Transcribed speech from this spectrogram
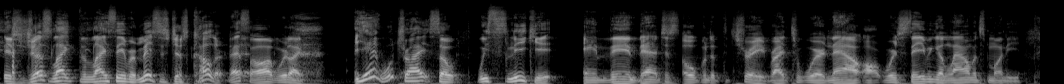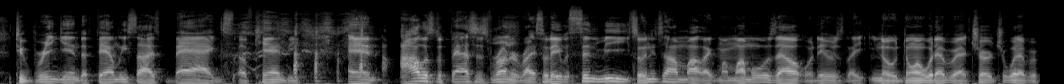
it's just like the lifesaver mints. It's just color. That's all. We're like, yeah, we'll try it. So we sneak it. And then that just opened up the trade, right? To where now uh, we're saving allowance money to bring in the family size bags of candy. and I was the fastest runner, right? So they would send me. So anytime my like my mama was out or they was like, you know, doing whatever at church or whatever,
